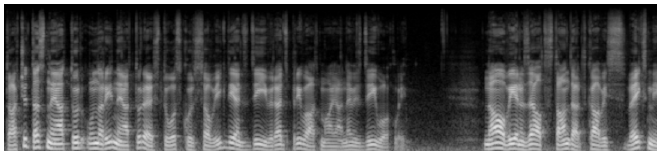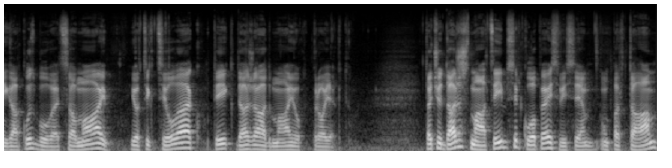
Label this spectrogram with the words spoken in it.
Taču tas neatur un arī neaturēs tos, kuri savu ikdienas dzīvi redz privātmājā, nevis dzīvoklī. Nav viena zelta standarta, kā visveiksmīgāk uzbūvēt savu māju, jo cik cilvēku, tik dažādu mājokļu projektu. Taču dažas mācības ir kopējas visiem, un par tām,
